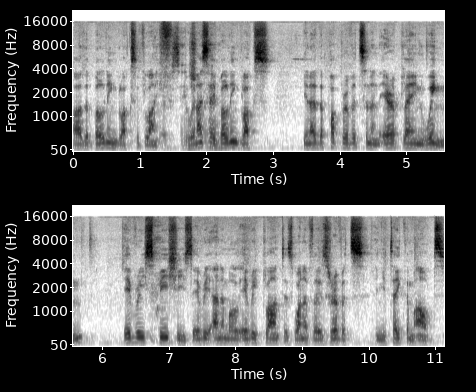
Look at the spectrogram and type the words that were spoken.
are the building blocks of life. When I say yeah. building blocks, you know, the pop rivets in an aeroplane wing, every species, every animal, every plant is one of those rivets, and you take them out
